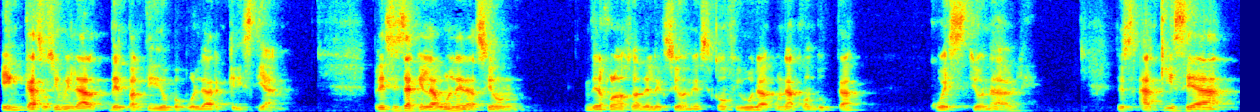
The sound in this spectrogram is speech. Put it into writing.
en caso similar del Partido Popular Cristiano precisa que la vulneración del Jurado Nacional de Elecciones configura una conducta cuestionable. Entonces, aquí se ha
